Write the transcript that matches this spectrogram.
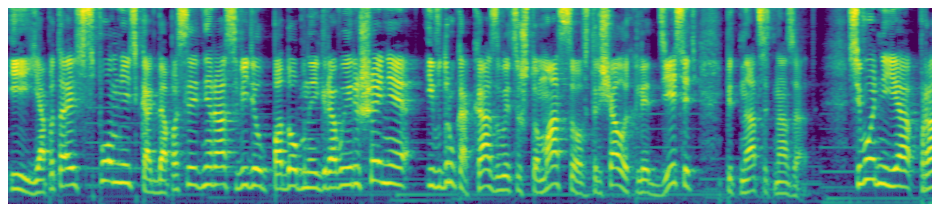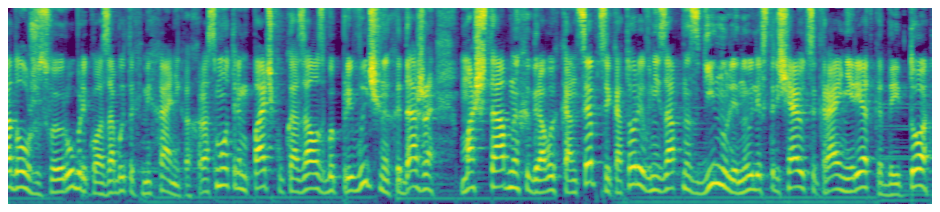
И я пытаюсь вспомнить, когда последний раз видел подобные игровые решения, и вдруг оказывается, что массово встречал их лет 10-15 назад. Сегодня я продолжу свою рубрику о забытых механиках, рассмотрим пачку, казалось бы, привычных и даже масштабных игровых концепций, которые внезапно сгинули, ну или встречаются крайне редко, да и то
